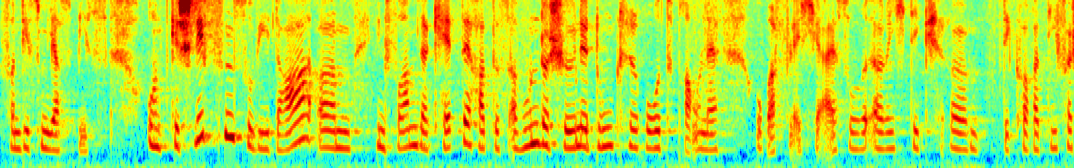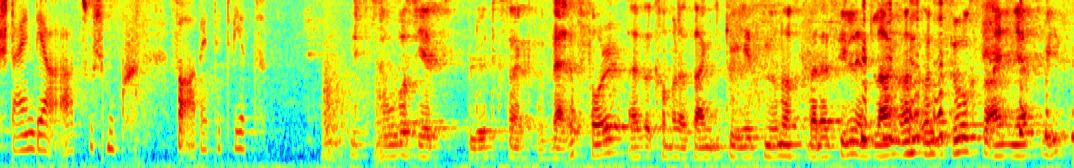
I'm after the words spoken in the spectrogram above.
von diesem Jaspis. Und geschliffen, so wie da, ähm, in Form der Kette, hat das eine wunderschöne dunkelrot-braune Oberfläche, also ein richtig ähm, dekorativer Stein, der auch zu Schmuck verarbeitet wird. Ist sowas jetzt blöd gesagt wertvoll? Also kann man da sagen, ich gehe jetzt nur noch bei der Sil entlang und, und suche so einen Jaspis?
